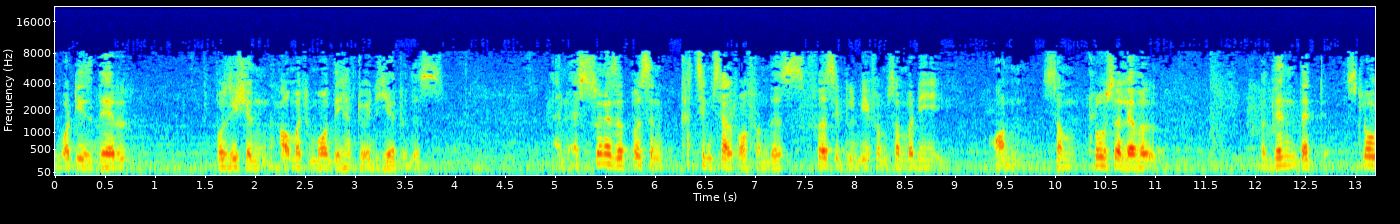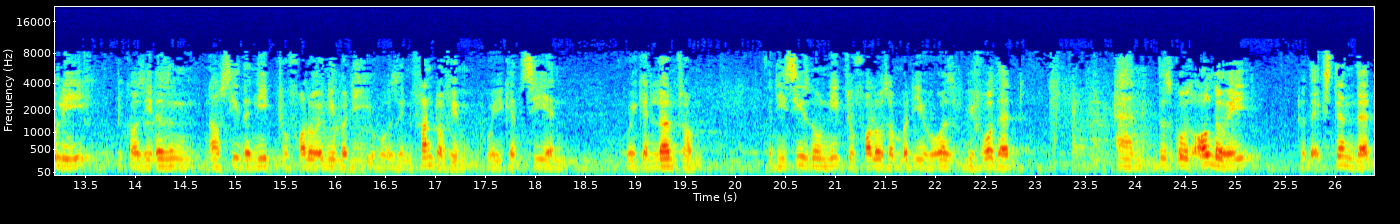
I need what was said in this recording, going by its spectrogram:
what is their position, how much more they have to adhere to this. And as soon as a person cuts himself off from this, first it will be from somebody on some closer level, but then that slowly, because he doesn't now see the need to follow anybody who is in front of him, who he can see and who he can learn from, then he sees no need to follow somebody who was before that, and this goes all the way to the extent that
